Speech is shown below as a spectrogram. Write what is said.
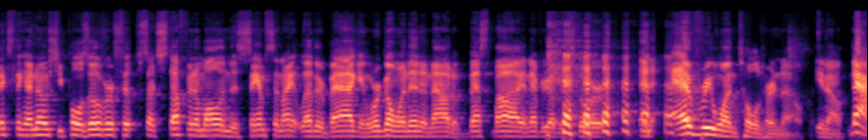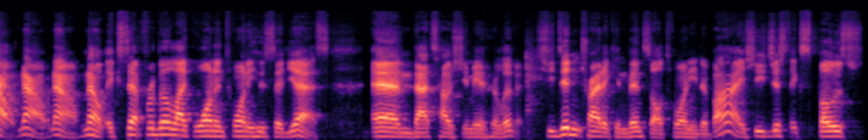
Next thing I know, she pulls over, starts stuffing them all in this Samsonite leather bag, and we're going in and out of Best Buy and every other store. and everyone told her no, you know, no, no, no, no, except for the like one in twenty who said yes. And that's how she made her living. She didn't try to convince all 20 to buy. She just exposed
